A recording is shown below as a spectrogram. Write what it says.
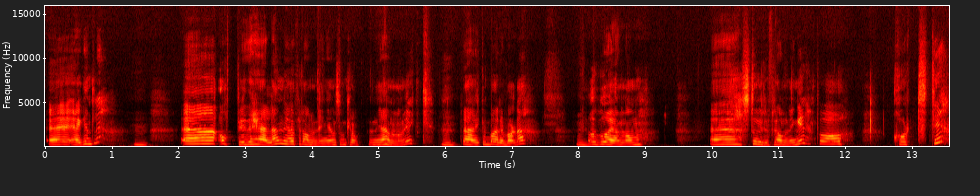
eh, egentlig. Eh, oppi det hele, den forandringen som kroppen gjennomgikk. Det er ikke bare bare det. Å gå gjennom eh, store forandringer på kort tid.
